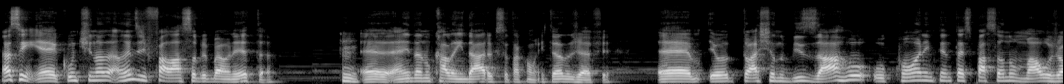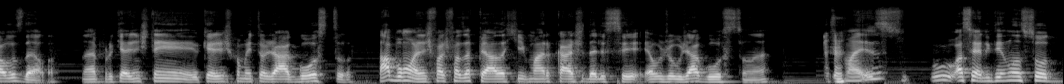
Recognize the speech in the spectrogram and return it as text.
Assim, é, continuando, antes de falar sobre Bayonetta, hum. é, ainda no calendário que você tá comentando, Jeff, é, eu tô achando bizarro o quão a Nintendo tá espaçando mal os jogos dela. Né? Porque a gente tem. O que a gente comentou já, agosto. Tá bom, a gente pode fazer a piada que Mario Kart DLC é o jogo de agosto, né? Uhum. Mas, o, assim, a Nintendo lançou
